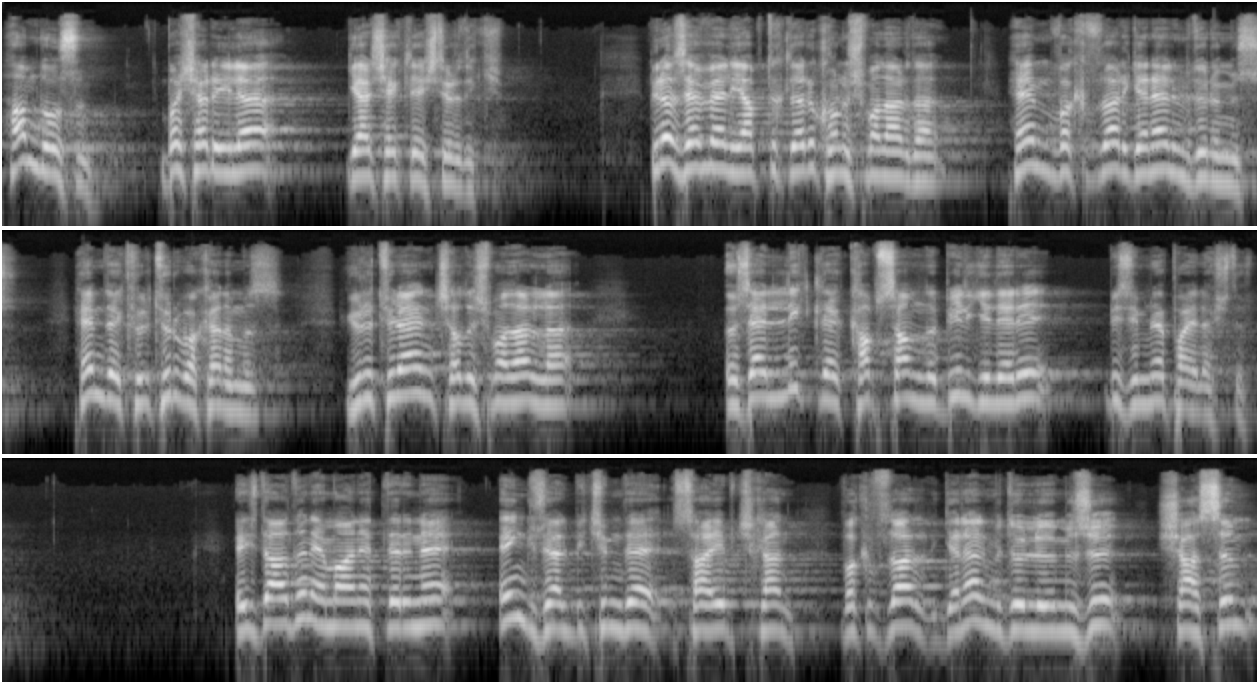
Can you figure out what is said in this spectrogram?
hamdolsun başarıyla gerçekleştirdik. Biraz evvel yaptıkları konuşmalarda hem Vakıflar Genel Müdürümüz hem de Kültür Bakanımız yürütülen çalışmalarla özellikle kapsamlı bilgileri bizimle paylaştı. Ecdadın emanetlerine en güzel biçimde sahip çıkan Vakıflar Genel Müdürlüğümüzü şahsım,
